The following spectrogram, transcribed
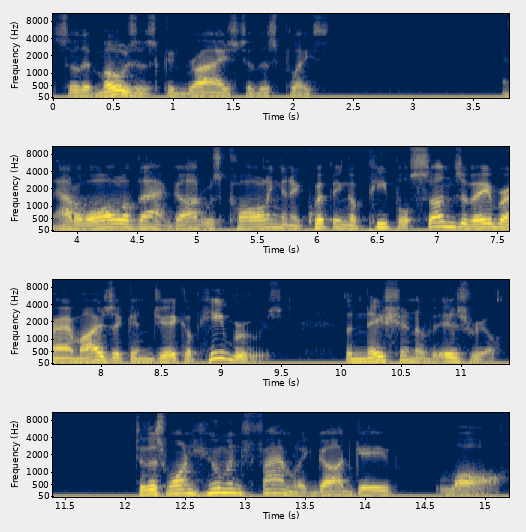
so that Moses could rise to this place. And out of all of that, God was calling and equipping a people, sons of Abraham, Isaac, and Jacob, Hebrews, the nation of Israel. To this one human family, God gave law,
